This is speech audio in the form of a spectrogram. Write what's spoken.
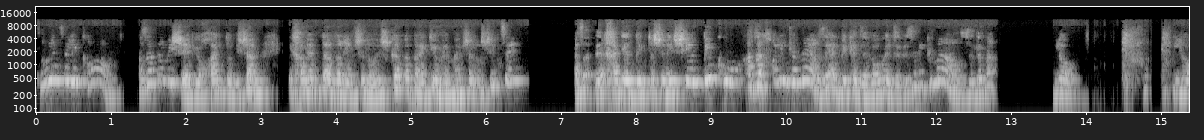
תנו לזה לקרות. אז אדם יישב, יאכל טוב, ישן, יחמם את האיברים שלו, ישכב בבית יום, יומיים, שלוש, יצא. אז אחד ידביק את השני, שידביקו, אז זה יכול להיגמר, זה ידביק את זה והוא את זה, וזה נגמר, זה דבר... לא, לא,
